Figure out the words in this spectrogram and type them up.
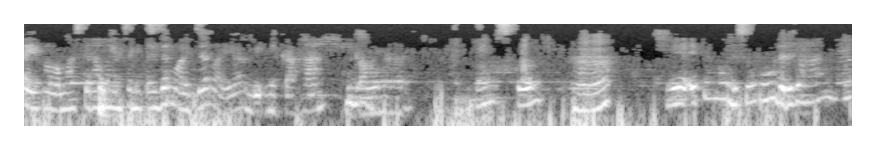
Ya kalau masker sama hand sanitizer wajar lah ya di nikahan di kawinan. Handscoon. Hah? ya itu mau disuruh dari sananya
